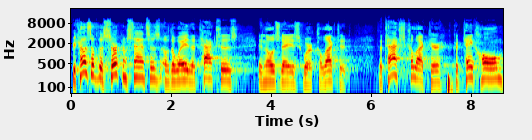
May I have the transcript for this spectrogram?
because of the circumstances of the way the taxes in those days were collected, the tax collector could take home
